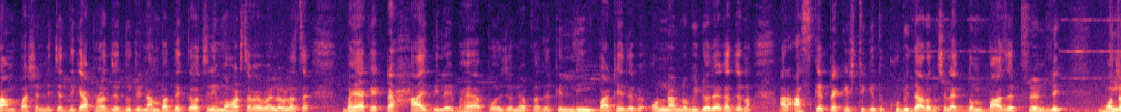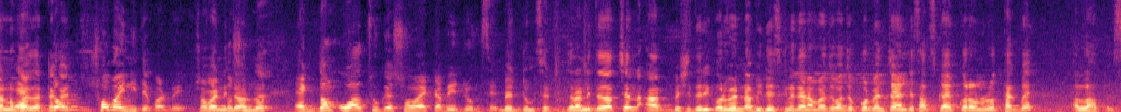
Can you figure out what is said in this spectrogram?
বাম পাশের নিচের দিকে আপনারা যে দুটি নাম্বার দেখতে পাচ্ছেন ইমো হোয়াটসঅ্যাপ অ্যাভেলেবল আছে। ভাইয়াকে একটা হাই দিলেই ভাইয়া প্রয়োজনে আপনাদেরকে লিঙ্ক পাঠিয়ে দেবে অন্যান্য ভিডিও দেখার জন্য। আর আজকের প্যাকেজটি কিন্তু খুবই দারুণ ছিল একদম বাজেট ফ্রেন্ডলি পঁচানব্বই হাজার টাকায় সবাই নিতে পারবে। সবাই নিতে পারবে। একদম ওয়াল চুকে সহ একটা বেডরুম সেট বেডরুম সেট যারা নিতে যাচ্ছেন আর বেশি দেরি করবেন না ভিডিও স্ক্রিনে দেন আমরা যোগাযোগ করবেন। চ্যানেলটি সাবস্ক্রাইব করার অনুরোধ থাকবে। আল্লাহ হাফেজ।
